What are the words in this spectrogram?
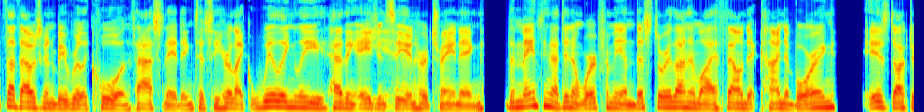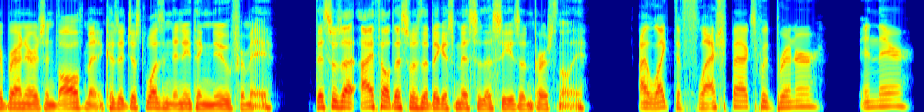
I thought that was going to be really cool and fascinating to see her like willingly having agency Yeah. in her training. The main thing that didn't work for me in this storyline and why I found it kind of boring is Dr. Brenner's involvement because it just wasn't anything new for me. This was, a, I felt this was the biggest miss of the season personally. I like the flashbacks with Brenner in there,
